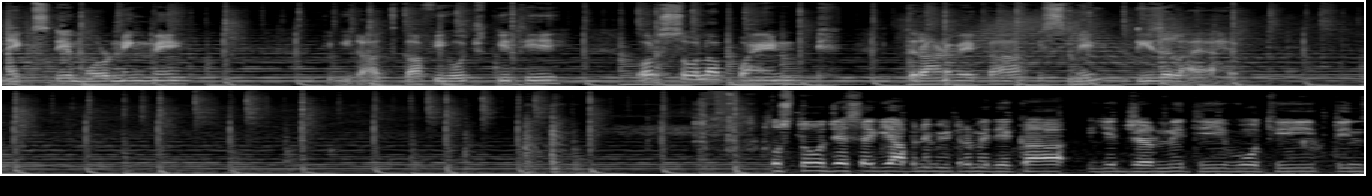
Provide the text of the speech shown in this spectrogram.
नेक्स्ट डे मॉर्निंग में, क्योंकि रात काफ़ी हो चुकी थी, और सोलह पॉइंट तिरानवे का इसमें डीजल आया है। दोस्तों, जैसा कि आपने मीटर में देखा, ये जर्नी थी, वो थी तीन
